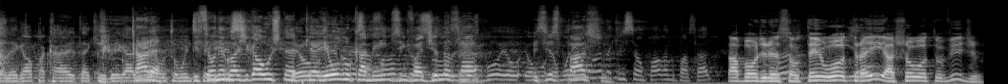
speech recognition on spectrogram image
É legal pra caralho estar aqui. Obrigado Cara, mesmo, tô muito isso é um feliz. negócio de gaúcho, né? Porque é queria eu, Luca Mendes, eu invadindo essa- Lisboa, eu- eu- esse eu espaço. ano aqui em São Paulo ano passado. Tá bom, direção. Tem o outro aí? Achou o outro vídeo?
